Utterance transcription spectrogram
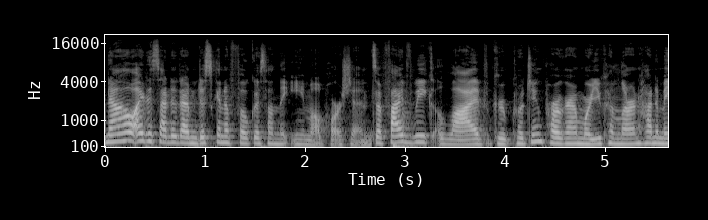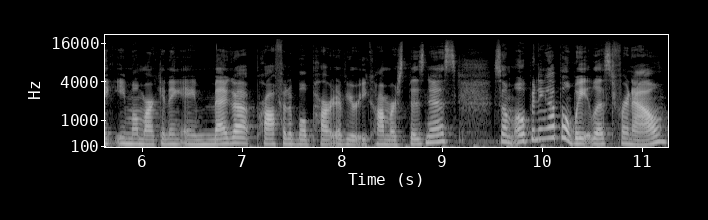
Now I decided I'm just going to focus on the email portion. It's a five week live group coaching program where you can learn how to make email marketing a mega profitable part of your e commerce business. So I'm opening up a waitlist for now.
